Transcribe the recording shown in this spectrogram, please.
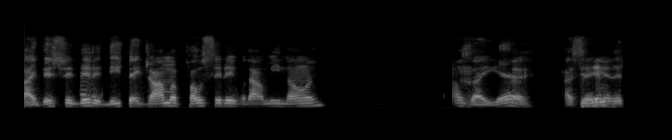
Like this shit did it. DJ Drama posted it without me knowing. I was mm. like, yeah. I said, did yeah, this,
